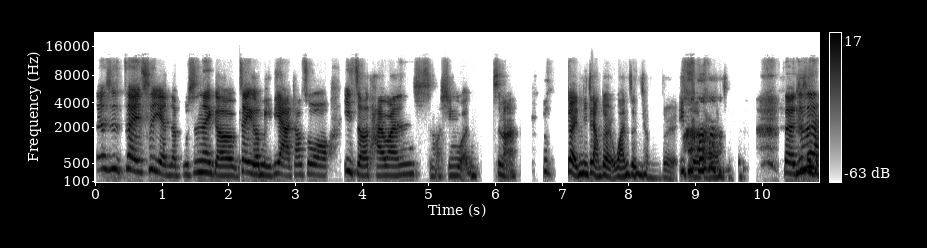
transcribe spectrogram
但是这一次演的不是那个这个米蒂亚，叫做一则台湾什么新闻是吗？对，你讲对，完整讲对，一则台湾新闻。对，就是 他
